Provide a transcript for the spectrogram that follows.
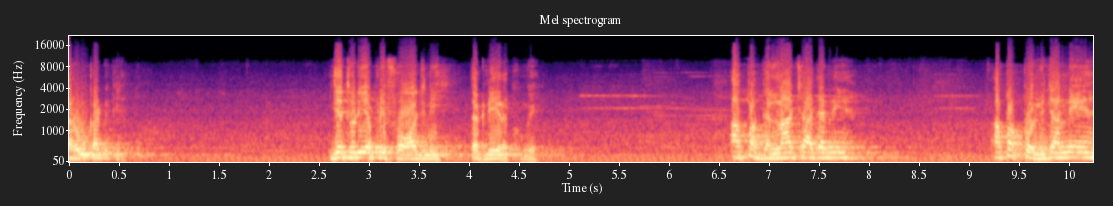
ਘਰੋਂ ਕੱਢ ਕੇ। ਜੇ ਥੋੜੀ ਆਪਣੀ ਫੌਜ ਨਹੀਂ, ਤਕੜੀ ਰੱਖੋਗੇ। ਆਪਾਂ ਗੱਲਾਂ 'ਚ ਆ ਜਾਂਦੇ ਆ ਆਪਾਂ ਭੁੱਲ ਜਾਂਦੇ ਆ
